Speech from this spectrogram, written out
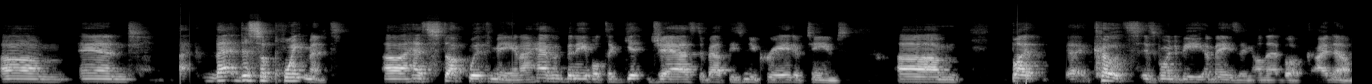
um, and that disappointment uh, has stuck with me, and I haven't been able to get jazzed about these new creative teams. Um, but uh, Coates is going to be amazing on that book. I know.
